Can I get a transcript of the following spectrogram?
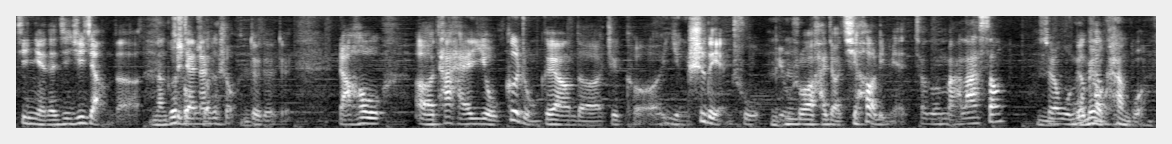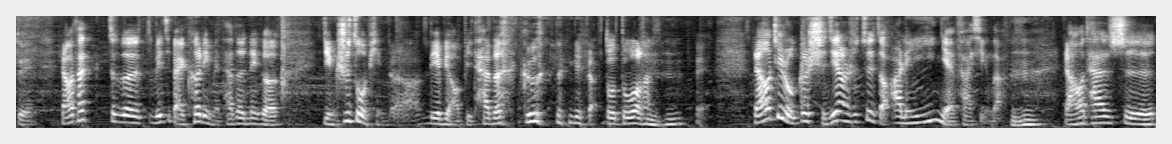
今年的金曲奖的最佳男歌手。嗯对对对，然后呃，他还有各种各样的这个影视的演出，比如说《海角七号》里面叫做马拉桑，嗯虽然我没有有看过看过，对，然后他这个维基百科里面他的那个影视作品的列表比他的歌的列表多多了。嗯哼，对，然后这首歌实际上是最早二零一一年发行的，嗯哼，然后它是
